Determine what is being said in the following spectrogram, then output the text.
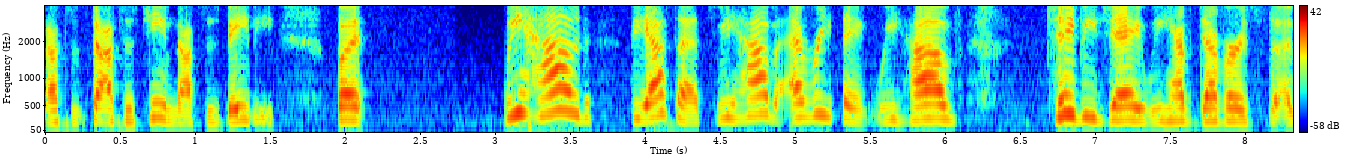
that's that's his team that's his baby but we had the assets we have everything we have jbj we have devers uh,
